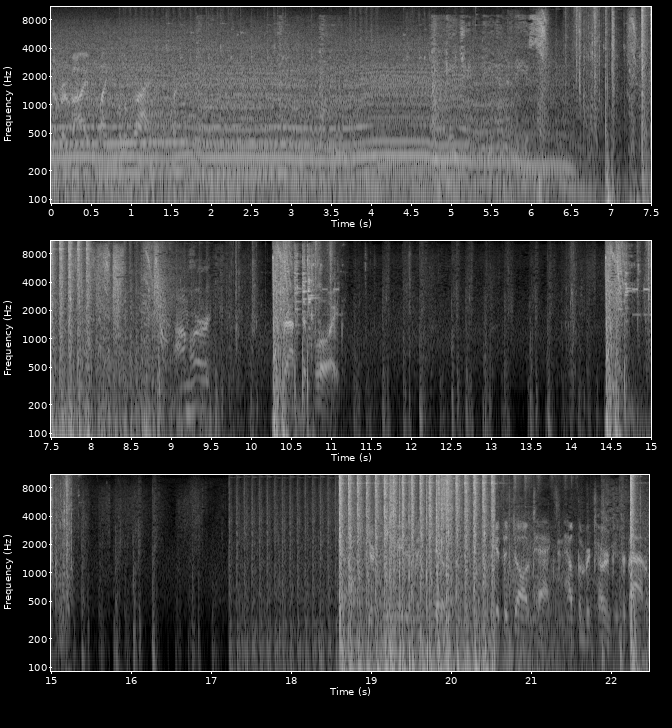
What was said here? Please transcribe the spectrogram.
The revived flight will arrive. Engaging the enemies. I'm hurt. Trap deployed. Your teammate has been killed. Get the dog tags and help them return to the battle.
